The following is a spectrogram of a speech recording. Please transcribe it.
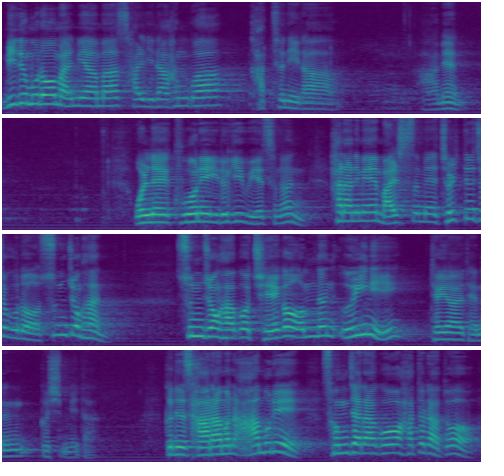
믿음으로 말미암아 살리라 함과 같으니라 아멘 원래 구원에 이르기 위해서는 하나님의 말씀에 절대적으로 순종한 순종하고 죄가 없는 의인이 되어야 되는 것입니다. 그런데 사람은 아무리 성자라고 하더라도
